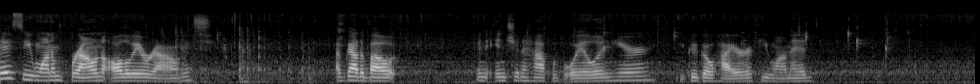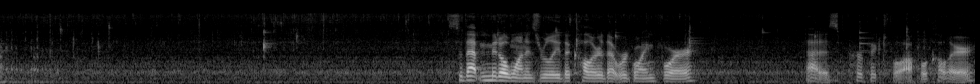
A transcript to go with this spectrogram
Okay, so you want them brown all the way around. I've got about an inch and a half of oil in here. You could go higher if you wanted. So that middle one is really the color that we're going for. That is perfect falafel color.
